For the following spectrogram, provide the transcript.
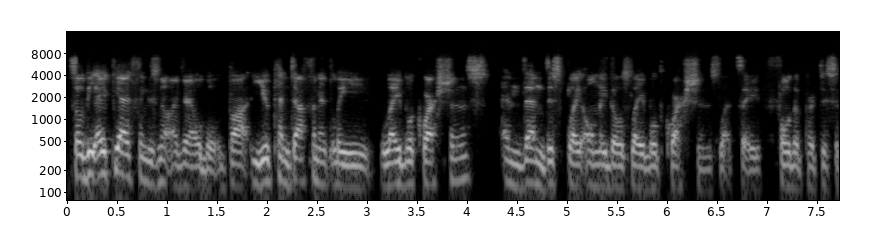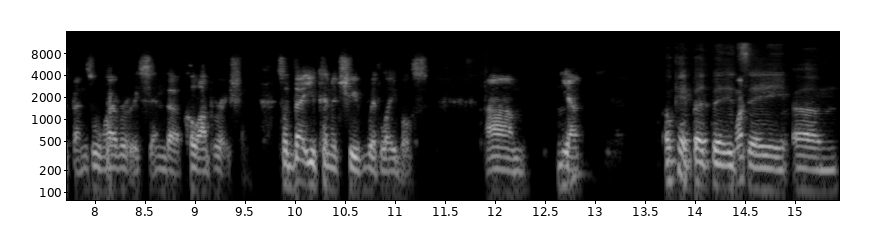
So the API thing is not available, but you can definitely label questions and then display only those labeled questions, let's say, for the participants, whoever is in the collaboration. So that you can achieve with labels. Um, Yeah. Okay, but but it's What- a um,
